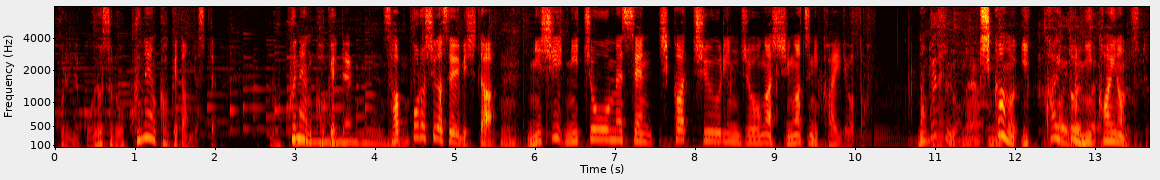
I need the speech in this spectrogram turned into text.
これねおよそ6年かけたんですって6年かけてうん札幌市が整備したうん。西2丁目線地下駐輪場が4月に開業と。なんかねですよね。地下の1階と2階なんですって、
